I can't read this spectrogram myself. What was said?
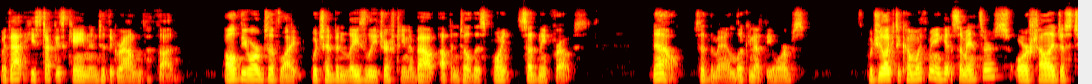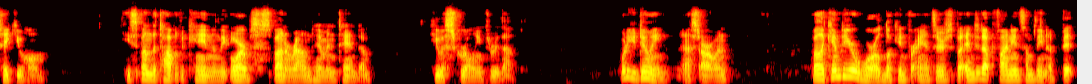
With that he stuck his cane into the ground with a thud. All the orbs of light, which had been lazily drifting about up until this point, suddenly froze. Now, said the man, looking at the orbs, would you like to come with me and get some answers, or shall I just take you home? He spun the top of the cane and the orbs spun around him in tandem. He was scrolling through them. What are you doing? asked Arwen. Well, I came to your world looking for answers, but ended up finding something a bit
